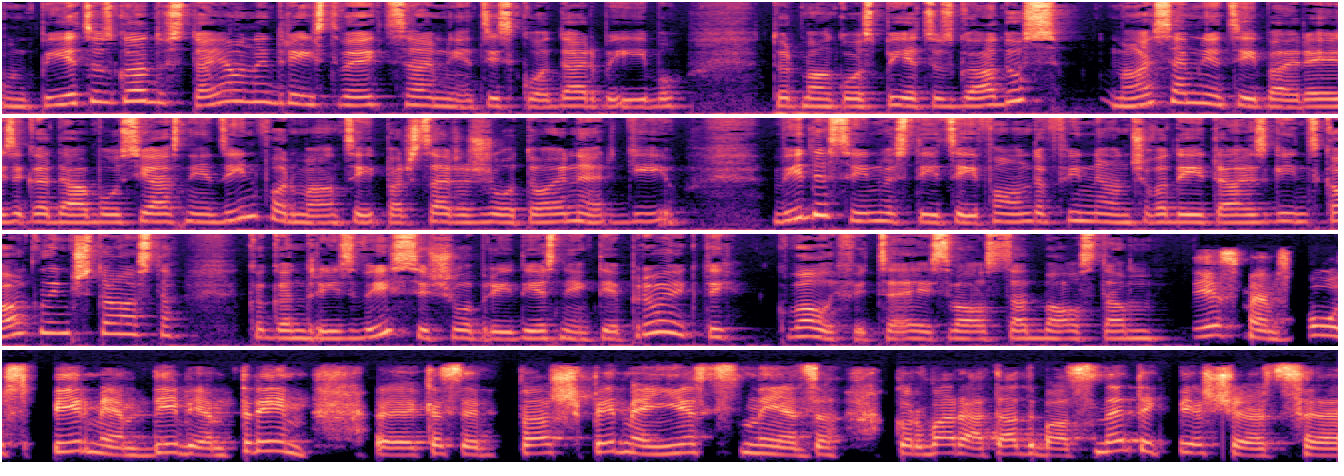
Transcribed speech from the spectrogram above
un piecus gadus tajā nedrīkst veikt saimniecisko darbību. Turpmākos piecus gadus Mājasemniecībai reizi gadā būs jāsniedz informācija par saražoto enerģiju. Vides investīcija fonda finanšu vadītājs Gins Kārkliņš stāsta, ka gandrīz visi šobrīd iesniegtie projekti kvalificējas valsts atbalstam. Iespējams, būs pirmiem diviem, trim, e, kas ir paši pirmie iesniedza, kur varētu atbalsts netikt piešķirts, e,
